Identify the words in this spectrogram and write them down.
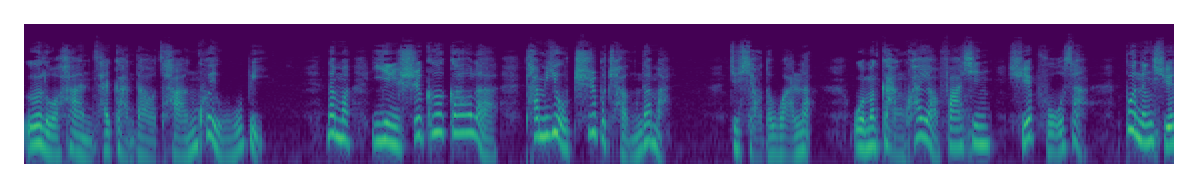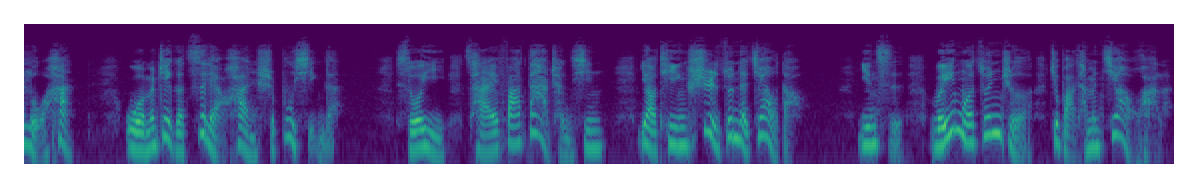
阿罗汉才感到惭愧无比。那么饮食搁高了，他们又吃不成的嘛，就晓得完了。我们赶快要发心学菩萨，不能学罗汉。我们这个自了汉是不行的。所以才发大诚心，要听世尊的教导。因此，维摩尊者就把他们教化了。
